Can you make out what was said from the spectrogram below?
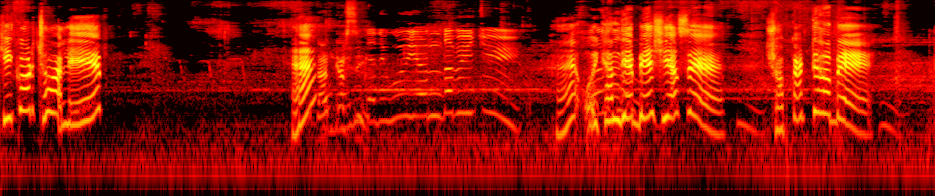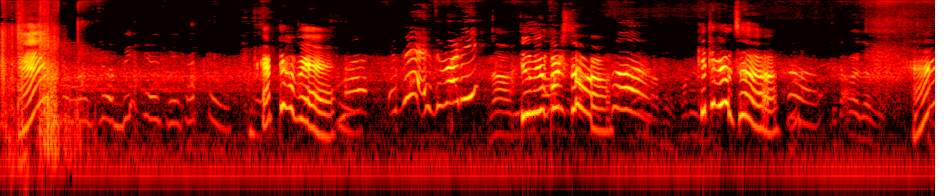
কি করছ আলিফ? হ্যাঁ? হ্যাঁ ওইখান দিয়ে বেশি আছে? সব কাটতে হবে? হ্যাঁ? কাটতে হবে? তুমিও পারছ কেটে ফেলছো? হ্যাঁ।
